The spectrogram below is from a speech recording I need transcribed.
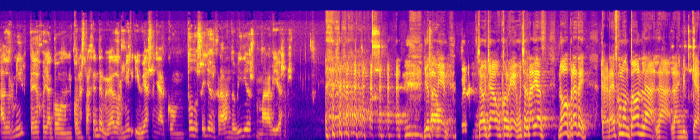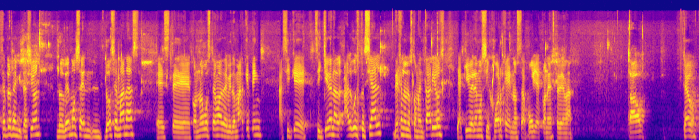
a dormir, te dejo ya con, con esta gente, me voy a dormir y voy a soñar con todos ellos grabando vídeos maravillosos. Yo también. chao, chao, Jorge. Muchas gracias. No, espérate. Te agradezco un montón la, la, que aceptes la invitación. Nos vemos en dos semanas este, con nuevos temas de video marketing. Así que si quieren algo especial, déjenlo en los comentarios y aquí veremos si Jorge nos apoya con este tema. Chao. Chao.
